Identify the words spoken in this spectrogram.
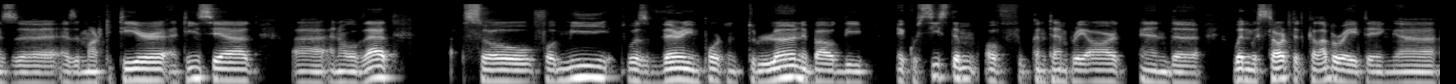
as a as a marketeer at INSEAD uh, and all of that. So for me, it was very important to learn about the ecosystem of contemporary art and uh, when we started collaborating uh,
